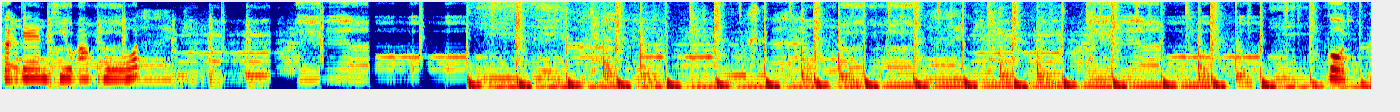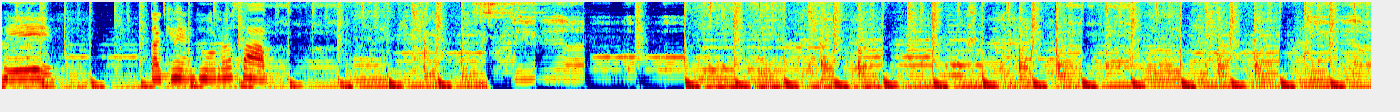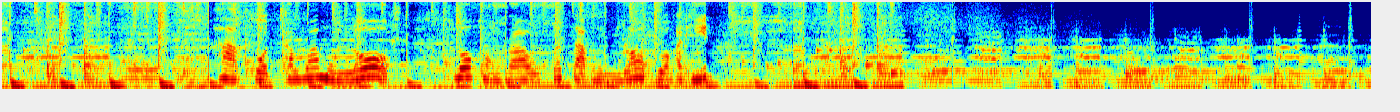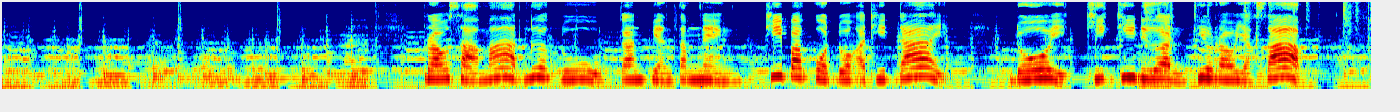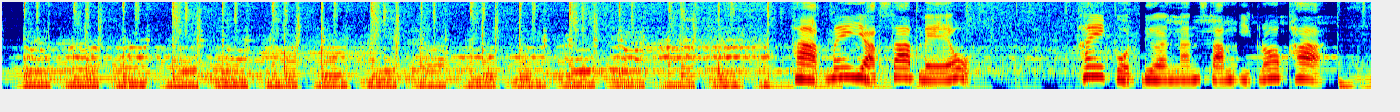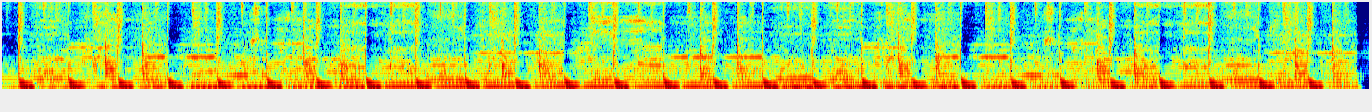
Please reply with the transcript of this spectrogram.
สแกน QR code กดเพลย์ตะแคงโทรศัพท์ากกดคำว่าหมุนโลก โลกของเราก็จะหมุนรอบดวงอาทิตย์ เราสามารถเลือกดูการเปลี่ยนตำแหน่งที่ปรากฏดวงอาทิตย์ได้ โดยคลิกที่เดือนที่เราอยากทราบ หากไม่อยากทราบแล้ว ให้กดเดือนนั้นซ้ำอีกรอบค่ะ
